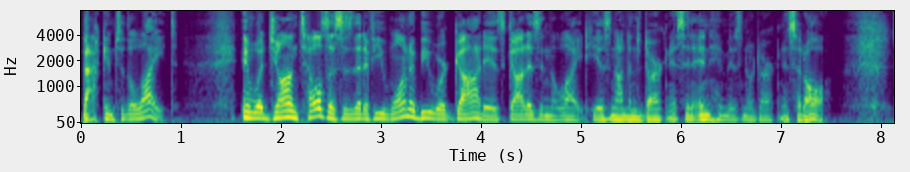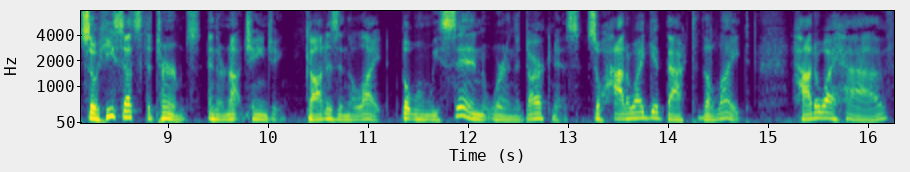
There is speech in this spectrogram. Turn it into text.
back into the light. And what John tells us is that if you want to be where God is, God is in the light. He is not in the darkness, and in him is no darkness at all. So he sets the terms, and they're not changing. God is in the light. But when we sin, we're in the darkness. So how do I get back to the light? How do I have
